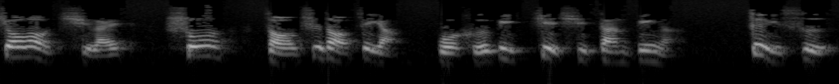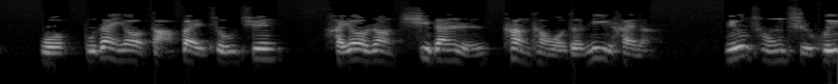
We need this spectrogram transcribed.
骄傲起来，说：“早知道这样，我何必借气单兵啊？这一次，我不但要打败周军，还要让契丹人看看我的厉害呢。”刘崇指挥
